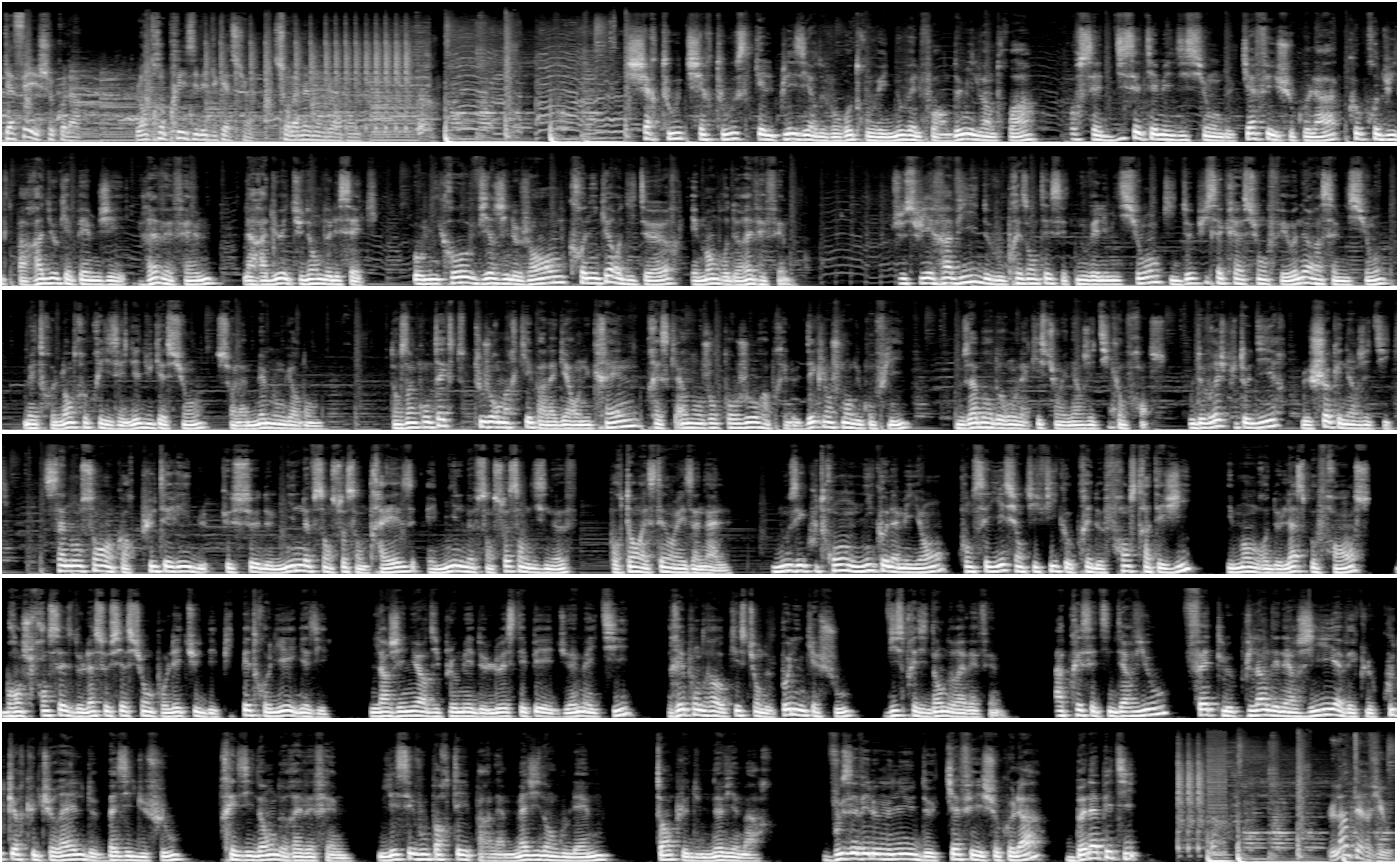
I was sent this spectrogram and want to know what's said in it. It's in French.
Café et chocolat, l'entreprise et l'éducation sur la même longueur d'onde. Chers toutes, chers tous, quel plaisir de vous retrouver une nouvelle fois en 2023 pour cette 17e édition de Café et Chocolat, coproduite par Radio KPMG et Rêve la radio étudiante de l'ESSEC. Au micro, Virgile Legendre, chroniqueur auditeur et membre de Rêve. Je suis ravi de vous présenter cette nouvelle émission qui, depuis sa création, fait honneur à sa mission, mettre l'entreprise et l'éducation sur la même longueur d'onde. Dans un contexte toujours marqué par la guerre en Ukraine, presque un an jour pour jour après le déclenchement du conflit, nous aborderons la question énergétique en France. Ou devrais-je plutôt dire le choc énergétique, s'annonçant encore plus terrible que ceux de 1973 et 1979, pourtant restés dans les annales nous écouterons Nicolas Meillan, conseiller scientifique auprès de France Stratégie et membre de l'ASPO France, branche française de l'Association pour l'étude des pics pétroliers et gaziers. L'ingénieur diplômé de l'ESTP et du MIT répondra aux questions de Pauline Cachou, vice-présidente de Rêve FM. Après cette interview, faites le plein d'énergie avec le coup de cœur culturel de Basile Duflou, président de Rêve FM. Laissez-vous porter par la magie d'Angoulême, temple du 9e art. Vous avez le menu de café et chocolat. Bon appétit L'interview.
